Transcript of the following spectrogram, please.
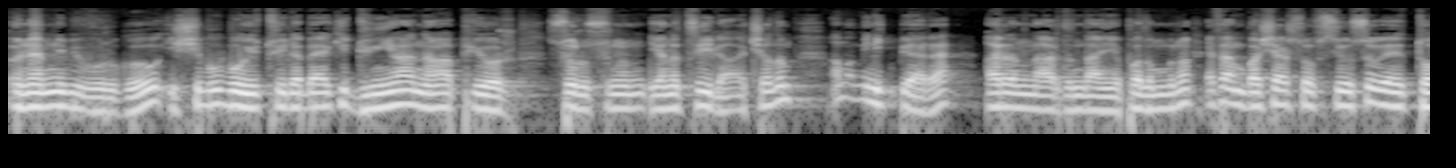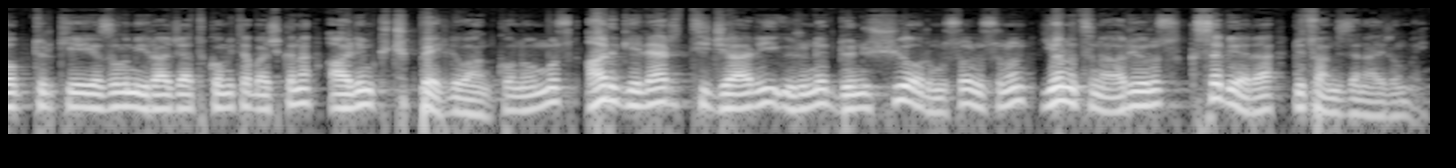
önemli bir vurgu. İşi bu boyutuyla belki dünya ne yapıyor sorusunun yanıtıyla açalım ama minik bir ara. Aranın ardından yapalım bunu. Efendim Başar Sof CEO'su ve Top Türkiye Yazılım İhracatı Komite Başkanı Alim Küçükpehlivan konuğumuz. Argeler ticari ürüne dönüşüyor mu sorusunun yanıtını arıyoruz. Kısa bir ara lütfen bizden ayrılmayın.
